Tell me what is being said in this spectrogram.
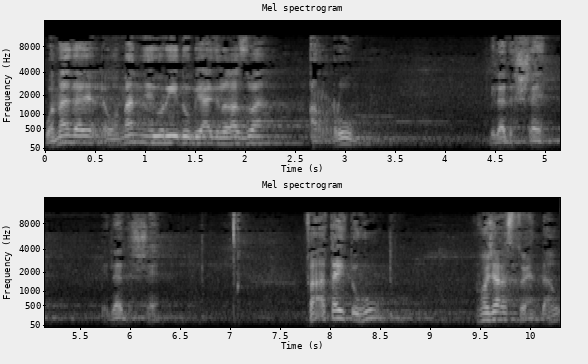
وماذا ومن يريد بهذه الغزوة؟ الروم. بلاد الشام. بلاد الشام. فأتيته وجلست عنده.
